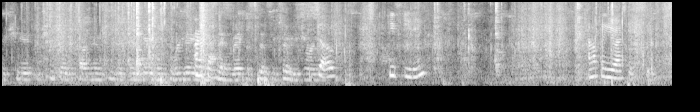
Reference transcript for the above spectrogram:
If she, if she was over top of him, she just gave him three days I and got sent him back to sensitivity training. So, he's eating. I don't think you guys can see.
